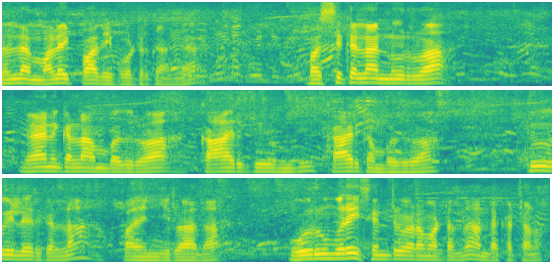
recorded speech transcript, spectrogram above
நல்ல மலைப்பாதை போட்டிருக்காங்க. பஸ்ஸுக்கெல்லாம் நூறுரூவா வேனுக்கெல்லாம் ஐம்பது ரூபா காருக்கு வந்து காருக்கு ஐம்பது ரூபா டூ வீலருக்கெல்லாம் பதினஞ்சு ரூபா தான். ஒரு முறை சென்று வர மட்டும்தான் அந்த கட்டணம்.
